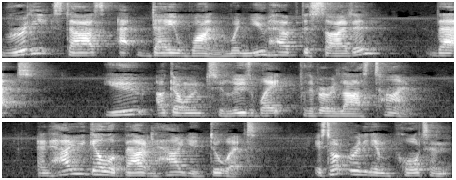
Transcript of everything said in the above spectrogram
really starts at day one when you have decided that you are going to lose weight for the very last time. And how you go about and how you do it is not really important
